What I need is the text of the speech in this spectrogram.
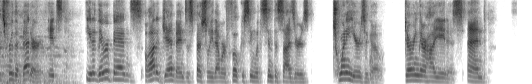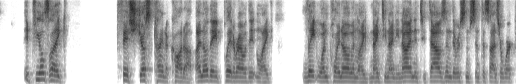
It's for the better. It's you know there were bands, a lot of jam bands, especially that were focusing with synthesizers 20 years ago during their hiatus, and it feels like Phish just kind of caught up. I know they played around with it in like late 1.0 in like 1999 and 2000 there was some synthesizer work.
